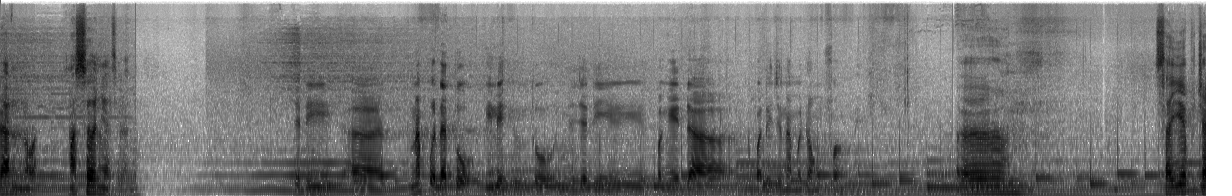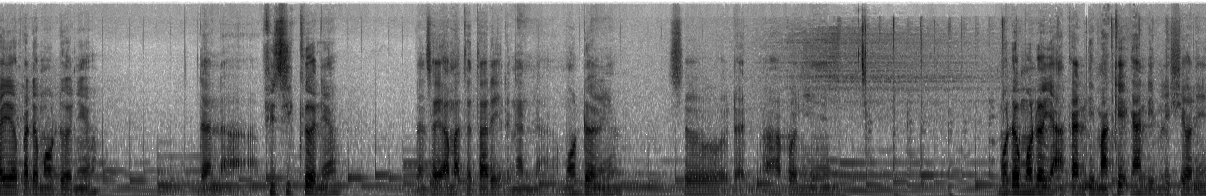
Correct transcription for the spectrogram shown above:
dan masanya sekarang. Jadi uh, kenapa Datuk pilih untuk menjadi pengedar kepada jenama Dongfeng ni? Uh, saya percaya pada modelnya dan uh, fisikalnya dan saya amat tertarik dengan uh, modelnya. So dan uh, apa ni model-model yang akan dimarketkan di Malaysia ni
